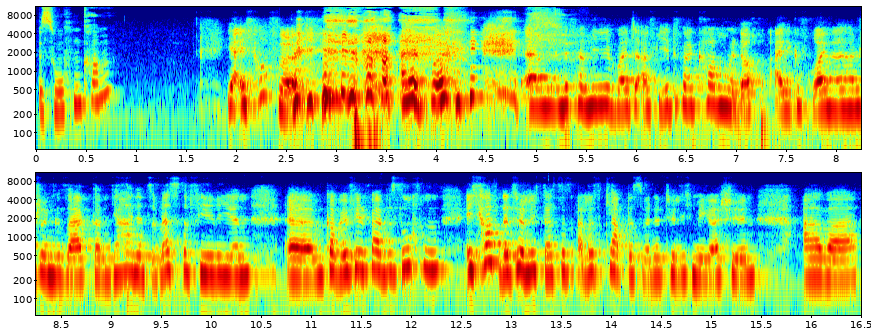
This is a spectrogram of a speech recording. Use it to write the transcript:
besuchen kommen? Ja, ich hoffe. also, ähm, meine Familie wollte auf jeden Fall kommen und auch einige Freunde haben schon gesagt, dann ja, in den Semesterferien ähm, kommen wir auf jeden Fall besuchen. Ich hoffe natürlich, dass das alles klappt. Das wäre natürlich mega schön. Aber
